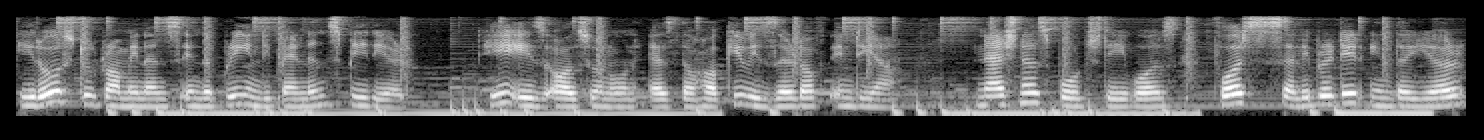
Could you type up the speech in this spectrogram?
He rose to prominence in the pre-independence period. He is also known as the Hockey Wizard of India. National Sports Day was first celebrated in the year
